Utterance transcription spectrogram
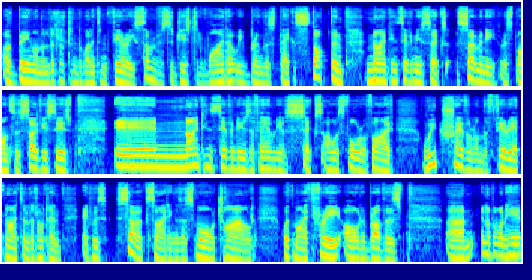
of being on the Lyttelton to Wellington ferry. Some have suggested, why don't we bring this back? Stopped in 1976. So many responses. Sophie says, in 1970, as a family of six, I was four or five, we travelled on the ferry at night to Lyttelton. It was so exciting as a small child with my three older brothers. Um, another one here.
